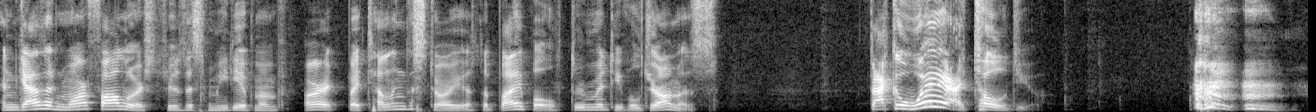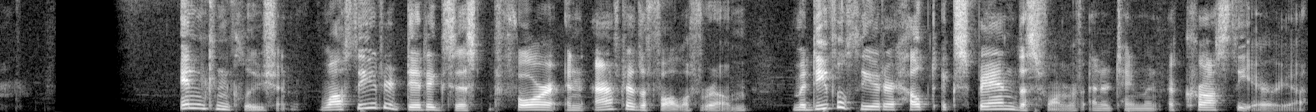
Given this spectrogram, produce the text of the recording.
and gathered more followers through this medium of art by telling the story of the Bible through medieval dramas. Back away, I told you! In conclusion, while theater did exist before and after the fall of Rome, medieval theater helped expand this form of entertainment across the area,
